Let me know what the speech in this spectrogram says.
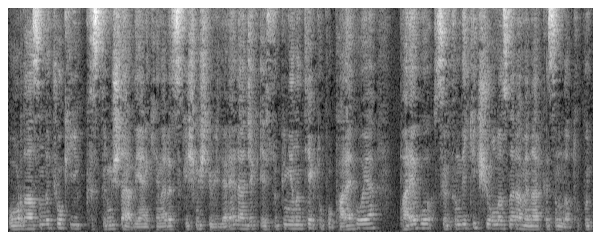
Orada aslında çok iyi kıstırmışlardı yani kenara sıkışmıştı Villarreal ancak Estupinyan'ın tek topu Parejo'ya Parejo sırtında iki kişi olmasına rağmen arkasında topu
